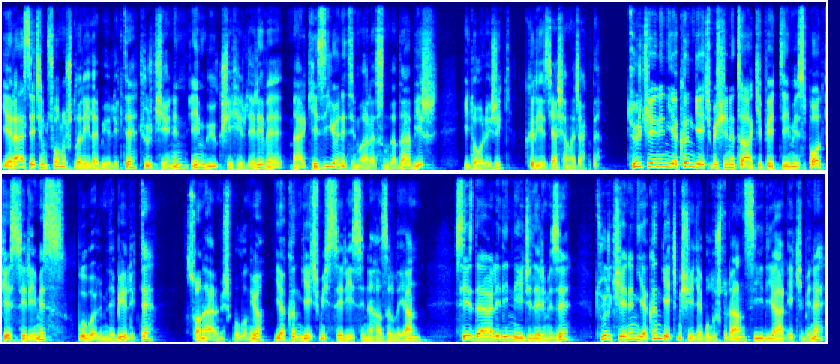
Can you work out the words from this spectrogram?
Yerel seçim sonuçlarıyla birlikte Türkiye'nin en büyük şehirleri ve merkezi yönetim arasında da bir ideolojik kriz yaşanacaktı. Türkiye'nin yakın geçmişini takip ettiğimiz podcast serimiz bu bölümle birlikte sona ermiş bulunuyor. Yakın geçmiş serisini hazırlayan, siz değerli dinleyicilerimizi Türkiye'nin yakın geçmişiyle buluşturan CDR ekibine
